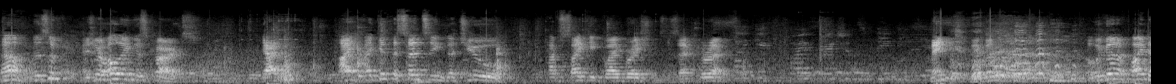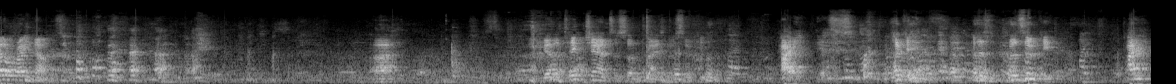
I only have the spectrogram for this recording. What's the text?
Now, listen, as you're holding these cards, yeah, I, I get the sensing that you have psychic vibrations. Is that correct? Psychic vibrations, maybe. Maybe. We're gonna, we're gonna find out right now. Ah. You gotta take chances sometimes, Mizuki. Hi, yes. Okay. Mizuki. Hi.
